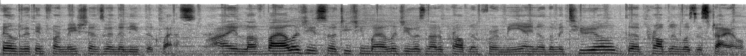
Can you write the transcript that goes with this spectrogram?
filled with information when they leave the class. I love biology, so teaching biology was not a problem for me. I know the material. The problem was the style.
